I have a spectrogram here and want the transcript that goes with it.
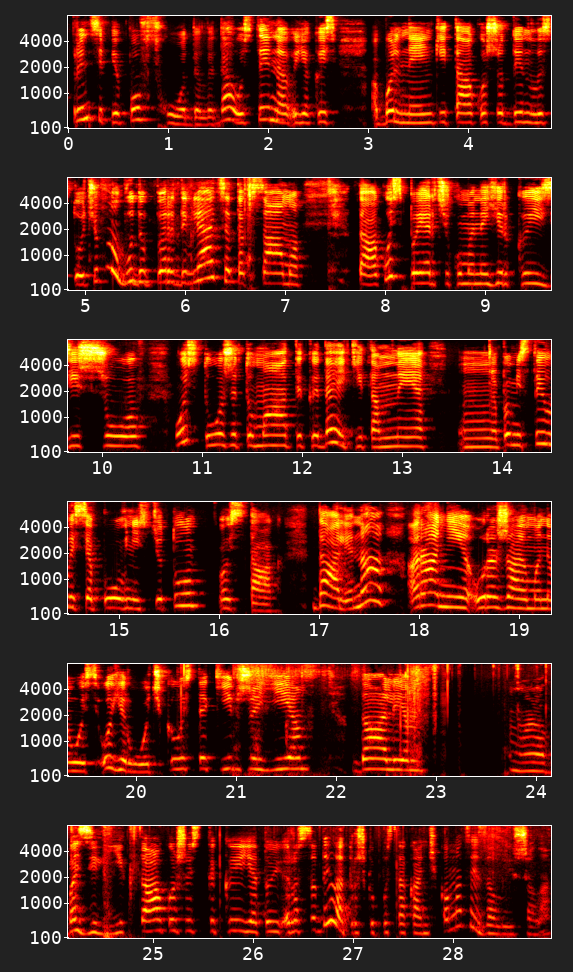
в принципі, повсходили. Да? Ось цей якийсь больненький, також один листочок. Ну, буду передивлятися так само. Так, ось перчик у мене гіркий зійшов. Ось теж томатики, да, які там не помістилися повністю. То ось так. Далі, на ранній урожай у мене ось огірочки, ось такі вже є. Далі. Е, Базілік також ось такий. Я той розсадила трошки по стаканчикам, а цей залишила.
